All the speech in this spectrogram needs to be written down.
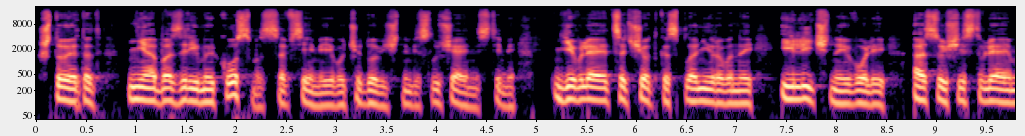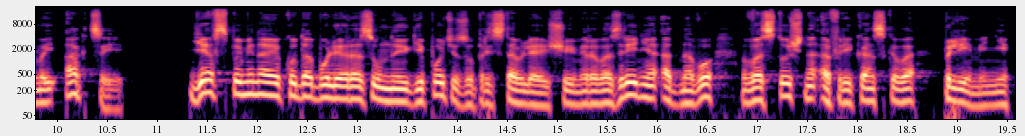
что этот необозримый космос со всеми его чудовищными случайностями является четко спланированной и личной волей осуществляемой акцией, я вспоминаю куда более разумную гипотезу, представляющую мировоззрение одного восточноафриканского племени.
